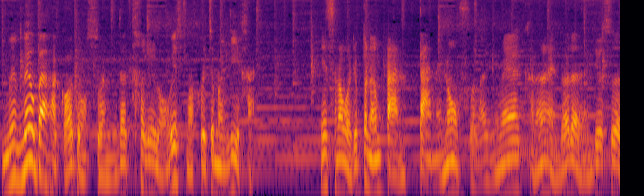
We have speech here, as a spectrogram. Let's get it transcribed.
没没有办法搞懂索尼的特立龙为什么会这么厉害。因此呢，我就不能板板门弄斧了，因为可能很多的人就是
